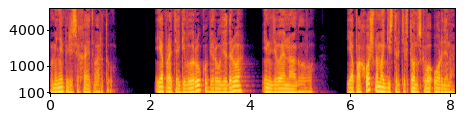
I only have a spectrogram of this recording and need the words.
У меня пересыхает во рту. Я протягиваю руку, беру ведро и надеваю на голову. Я похож на магистра Тевтонского ордена?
